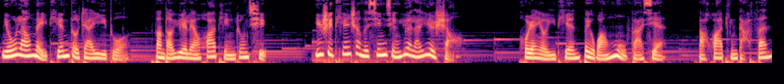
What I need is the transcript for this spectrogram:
牛郎每天都摘一朵，放到月亮花瓶中去，于是天上的星星越来越少。忽然有一天被王母发现，把花瓶打翻。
